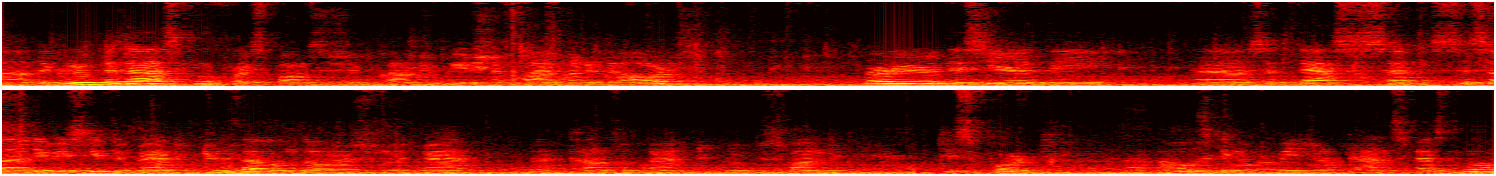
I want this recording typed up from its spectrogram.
Uh, The group is asking for a sponsorship contribution of five hundred dollars. Earlier this year, the uh, Society received a grant of two thousand dollars from the grant, uh, council grant groups fund to support uh, the hosting of a regional dance festival.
